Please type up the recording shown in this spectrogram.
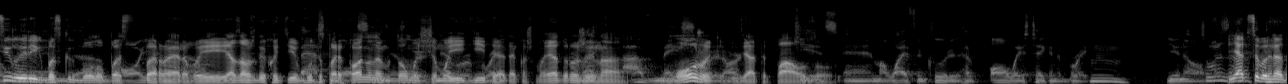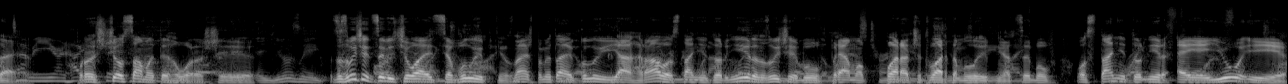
цілий рік баскетболу без перерви. І я завжди хотів бути переконаним в тому, що мої діти, а також моя дружина, можуть взяти паузу. Як це виглядає? Про що саме ти говориш? І Зазвичай це відчувається в липні. Знаєш, пам'ятаю, коли я грав останній турнір, зазвичай був прямо перед 4 липня. Це був останній турнір AAU, і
